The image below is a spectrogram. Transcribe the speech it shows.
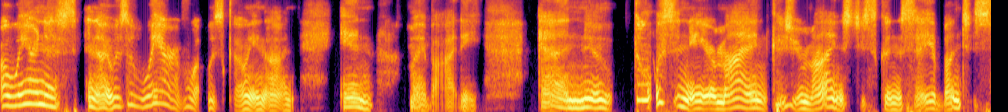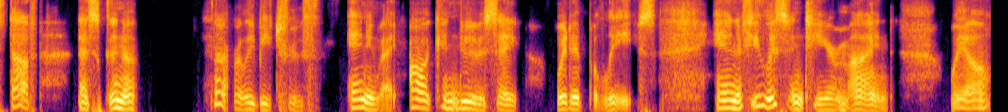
awareness and I was aware of what was going on in my body and knew don't listen to your mind because your mind's just going to say a bunch of stuff that's going to not really be truth. Anyway, all it can do is say what it believes. And if you listen to your mind, well,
